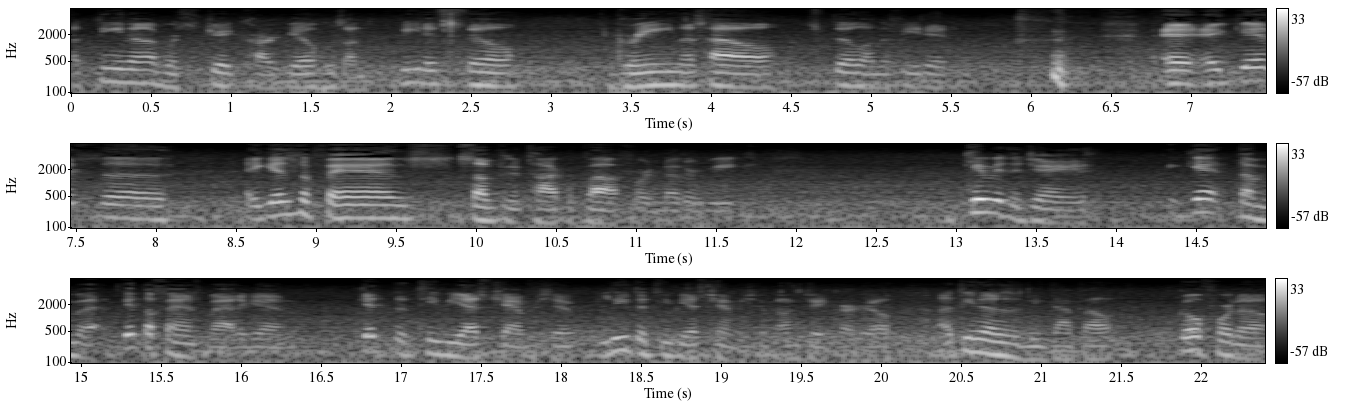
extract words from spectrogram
Athena versus Jade Cargill, who's undefeated still, green as hell, still undefeated. it, it gives the it gives the fans something to talk about for another week. Give it to Jade. Get them get the fans mad again. Get the TBS championship. Leave the TBS championship on Jade Cargill. Athena doesn't need that belt. Go for the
